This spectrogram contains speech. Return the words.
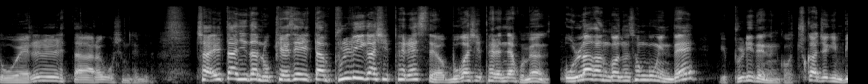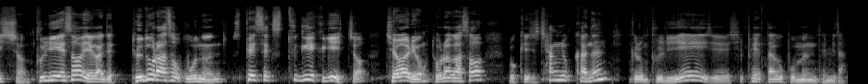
오해를 했다라고 보시면 됩니다. 자, 일단 2단 로켓에 일단 분리가 실패를 했어요. 뭐가 실패를 했냐 보면 올라간 거는 성공인데 분리되는 거, 추가적인 미션. 분리해서 얘가 이제 되돌아서 오는 스페이스X 특유의 그게 있죠. 재활용, 돌아가서 로켓이 착륙하는 그런 분리에 이제 실패했다고 보면 됩니다.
